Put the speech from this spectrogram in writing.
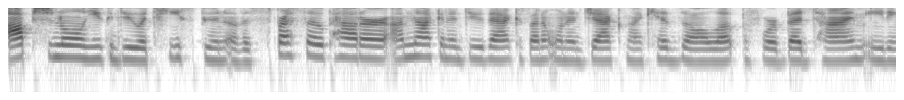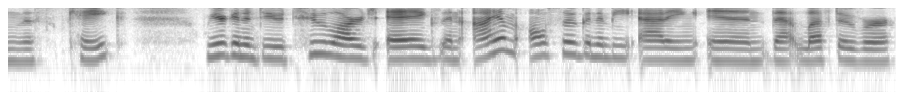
Optional, you can do a teaspoon of espresso powder. I'm not going to do that because I don't want to jack my kids all up before bedtime eating this cake. We are going to do two large eggs, and I am also going to be adding in that leftover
